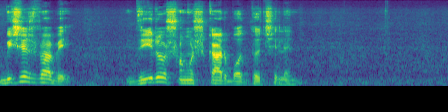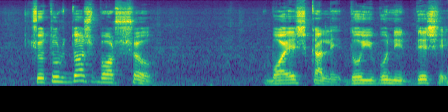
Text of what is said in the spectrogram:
বিশেষভাবে দৃঢ় সংস্কারবদ্ধ ছিলেন। চতুর্দশ বর্ষ বয়সকালে দৈব নির্দেশে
